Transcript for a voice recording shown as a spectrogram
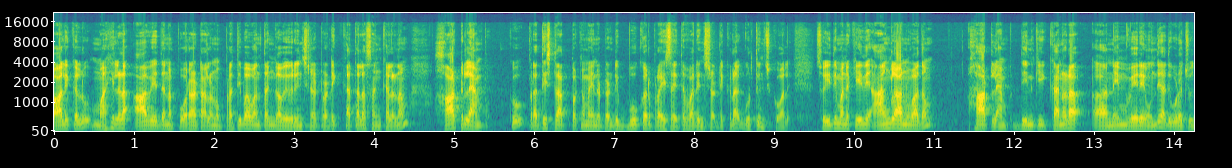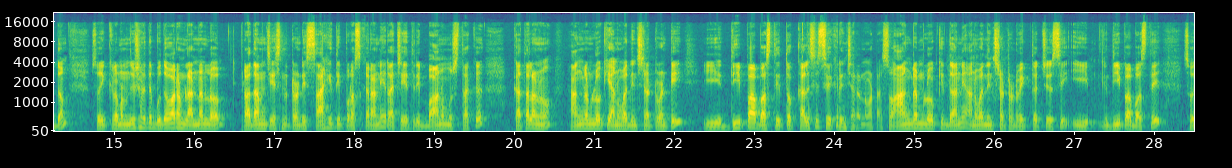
బాలికలు మహిళల ఆవేదన పోరాటాలను ప్రతిభావంతంగా వివరించినటువంటి కథల సంకలనం హాట్ ల్యాంప్కు ప్రతిష్టాత్మకమైనటువంటి బూకర్ ప్రైజ్ అయితే వరించినట్టు ఇక్కడ గుర్తుంచుకోవాలి. సో ఇది మనకేది ఆంగ్ల అనువాదం. Heart lamp. దీనికి కన్నడ నేమ్ వేరే ఉంది అది కూడా చూద్దాం. సో ఇక్కడ మనం చూసినట్లయితే బుధవారం లండన్లో ప్రదానం చేసినటువంటి సాహితీ పురస్కారాన్ని రచయిత్రి బాను ముస్తక్ కథలను ఆంగ్లంలోకి అనువదించినటువంటి ఈ దీపా బస్తీతో కలిసి స్వీకరించారనమాట సో ఆంగ్లంలోకి దాన్ని అనువదించినటువంటి వ్యక్తి వచ్చేసి ఈ దీపా బస్తీ. సో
